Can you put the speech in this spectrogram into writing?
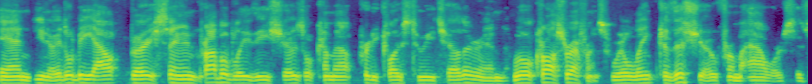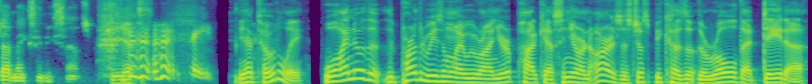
And, you know, it'll be out very soon. Probably these shows will come out pretty close to each other, and we'll cross reference. We'll link to this show from ours, if that makes any sense. Yes. Great. Yeah, totally. Well, I know that the part of the reason why we were on your podcast and you're on ours is just because of the role that data,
